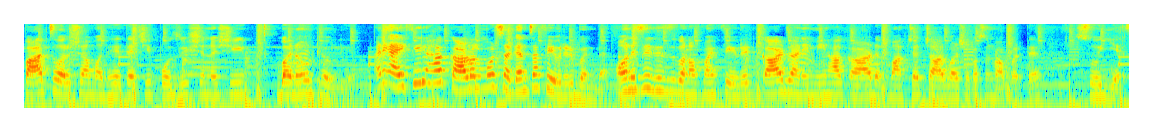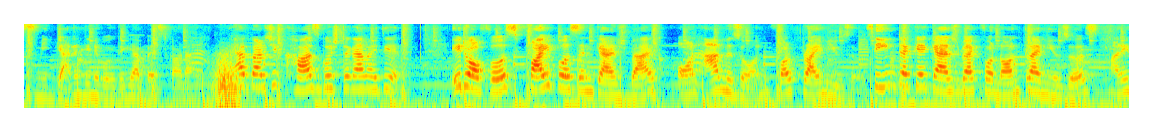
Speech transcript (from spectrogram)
पाच वर्षामध्ये त्याची पोझिशन अशी बनवून ठेवली आहे. आणि आय फील हा कार्ड ऑलमोस्ट सगळ्यांचा फेवरेट बनलाय. Honestly this is one of my favourite card आणि मी हा कार्ड मागच्या चार वर्षापासून वापरते. सो येस मी गॅरंटीने बोलते की हा बेस्ट कार्ड आहे. ह्या कार्डची खास गोष्ट काय माहिती आहे it offers five percent cashback on Amazon for prime users तीन टक्के cashback for non prime users आणि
